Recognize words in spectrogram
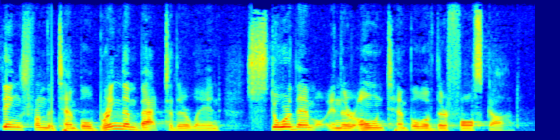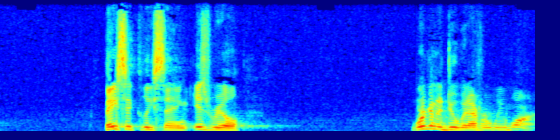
things from the temple, bring them back to their land, store them in their own temple of their false God. Basically saying, Israel, we're going to do whatever we want.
